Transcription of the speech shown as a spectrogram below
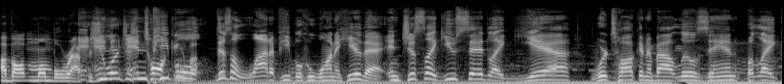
about mumble rappers. you weren't just talking people, about. There's a lot of people who want to hear that, and just like you said, like yeah, we're talking about Lil Xan, but like.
